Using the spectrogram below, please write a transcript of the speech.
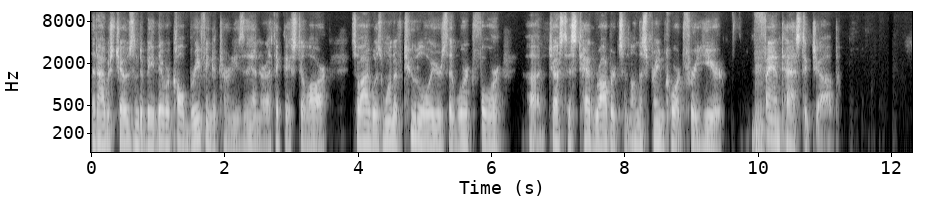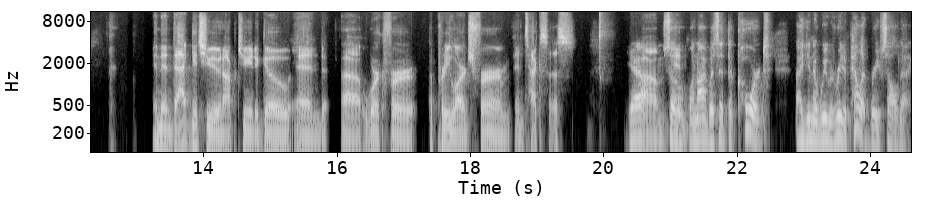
that I was chosen to be. They were called briefing attorneys then, or I think they still are. So I was one of two lawyers that worked for uh, Justice Ted Robertson on the Supreme Court for a year. Mm. Fantastic job. And then that gets you an opportunity to go and uh, work for a pretty large firm in Texas. Yeah. Um, so and- when I was at the court, uh, you know, we would read appellate briefs all day.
